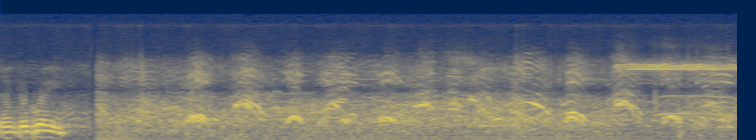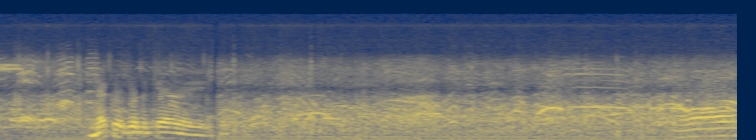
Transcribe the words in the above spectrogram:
Pass incomplete. Nichols with the carry. Oh,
